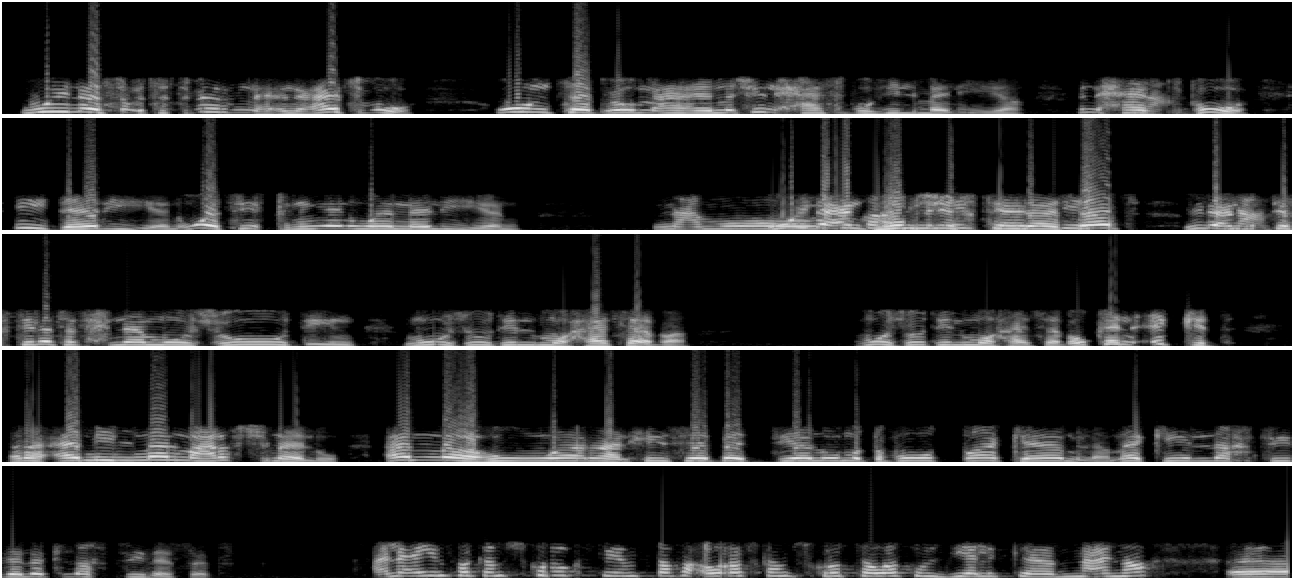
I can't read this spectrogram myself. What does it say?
وإلا سوء تدبير نعاتبوه. ونتابعوا معاه ماشي نحاسبوه المالية. نحاسبوه اداريا وتقنيا وماليا. نعم وإذا عندهم شي اختلافات إذا عندهم نعم. اختلافات حنا موجودين. موجودين المحاسبة. موجودين المحاسبة. وكنأكد راه امين المال ما عرفش مالو أما هو راه الحسابات ديالو مضبوطة كاملة. ما كاين لا اختلالات لا اختلاسات. على عين فكنشكرك سي مصطفى. اوراش كنشكروا التواصل ديالك معنا. أه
